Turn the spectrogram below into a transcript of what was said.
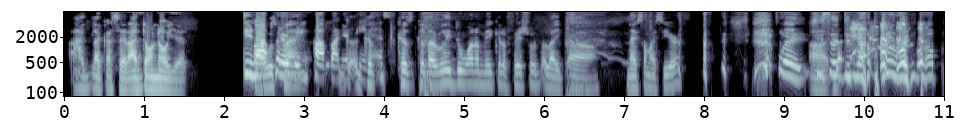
I, like I said, I don't know yet. Do not was put a ring pop on your Cause, penis. cause, cause I really do want to make it official. Like, uh, next time I see her. Wait, she Uh, said, "Do not put a ring pop."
